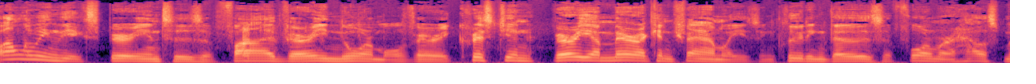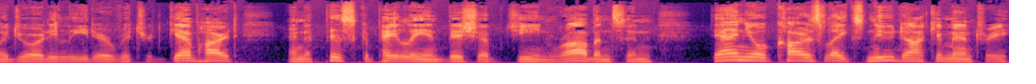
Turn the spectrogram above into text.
Following the experiences of five very normal, very Christian, very American families, including those of former House Majority Leader Richard Gephardt and Episcopalian Bishop Gene Robinson, Daniel Karslake's new documentary,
